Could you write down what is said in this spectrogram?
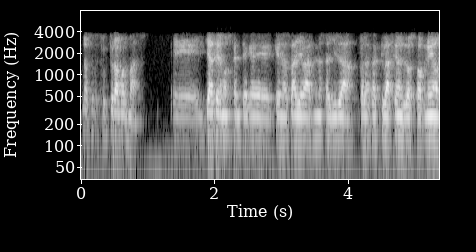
nos estructuramos más. Eh, ya tenemos gente que, que nos va a llevar, nos ayuda con las activaciones de los torneos,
